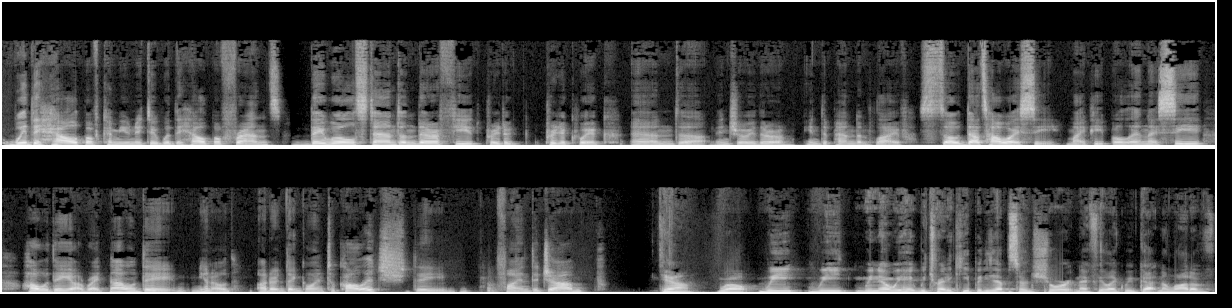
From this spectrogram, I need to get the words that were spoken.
with the help of community, with the help of friends, they will stand on their feet pretty pretty quick and uh, enjoy their independent life. So that's how I see my people, and I see how they are right now. They, you know, are they going to college? They find a job. Yeah. Well, we we we know we we try to keep these episodes short, and I feel like we've gotten a lot of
